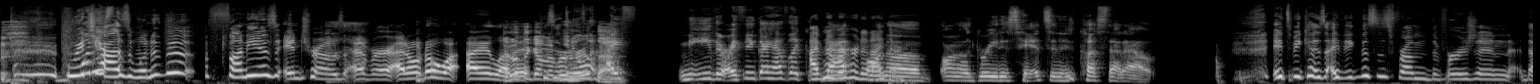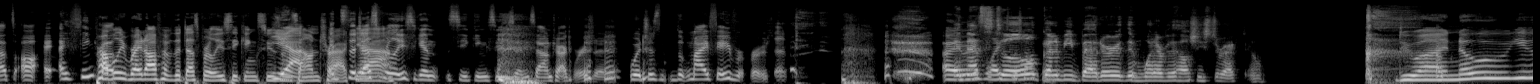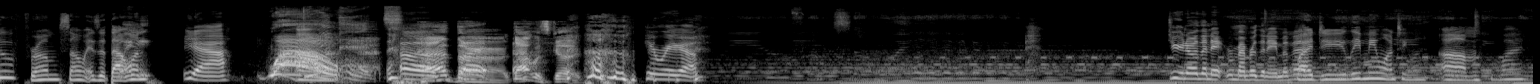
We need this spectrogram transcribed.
groove. which has one of the funniest intros ever. I don't know what I love I don't it. think I've 'cause ever you know heard what? that. I me either. I think I have like I've never heard it on either. A, on a greatest hits, and it cuts that out. It's because I think this is from the version that's uh, I- I think Probably right off of the Desperately Seeking Susan yeah, soundtrack. It's the yeah. Desperately Seeking, Seeking Susan soundtrack version, which is the, my favorite version. I and that's like still going to be better than whatever the hell she's directing. Do I know you from some? Is it that Wait. yeah. Wow. Um, It. uh, Heather, but that was good. here we go. Do you know the name? Remember the name of it? why do you leave me wanting? Um, why?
